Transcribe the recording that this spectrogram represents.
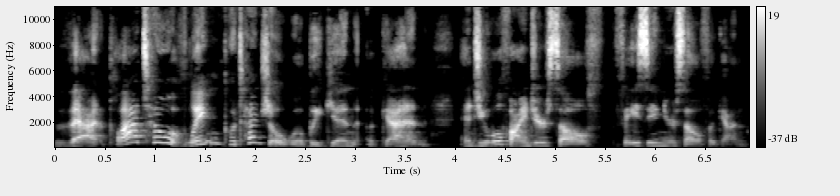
that plateau of latent potential will begin again and you will find yourself facing yourself again.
